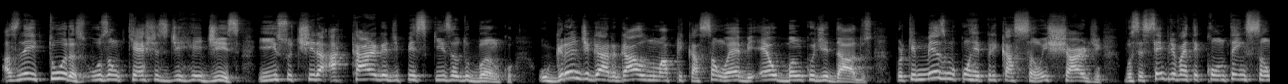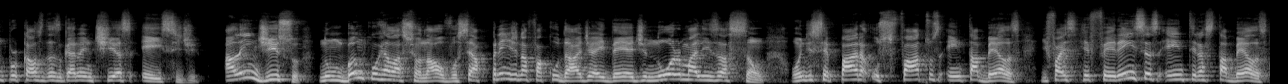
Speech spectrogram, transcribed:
As leituras usam caches de Redis e isso tira a carga de pesquisa do banco. O grande gargalo numa aplicação web é o banco de de dados, porque mesmo com replicação e sharding, você sempre vai ter contenção por causa das garantias ACID. Além disso, num banco relacional você aprende na faculdade a ideia de normalização, onde separa os fatos em tabelas e faz referências entre as tabelas,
